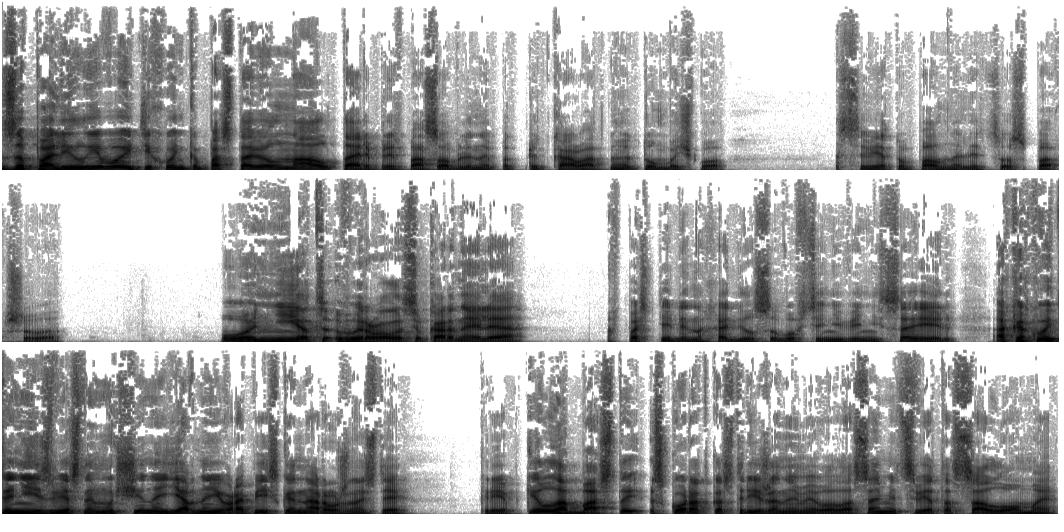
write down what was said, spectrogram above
запалил его и тихонько поставил на алтарь, приспособленный под предкроватную тумбочку. Свет упал на лицо спавшего. «О, нет!» — вырвалось у Корнелия. В постели находился вовсе не Венесаэль, а какой-то неизвестный мужчина явно европейской наружности. Крепкий, лобастый, с коротко стриженными волосами цвета соломы,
